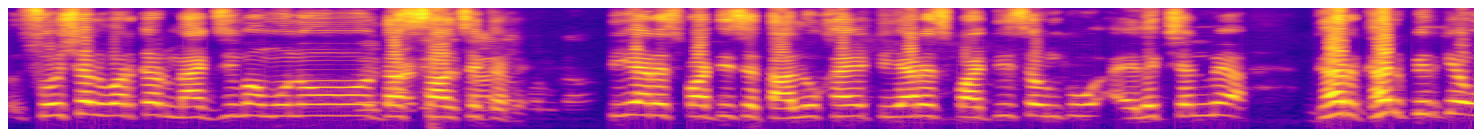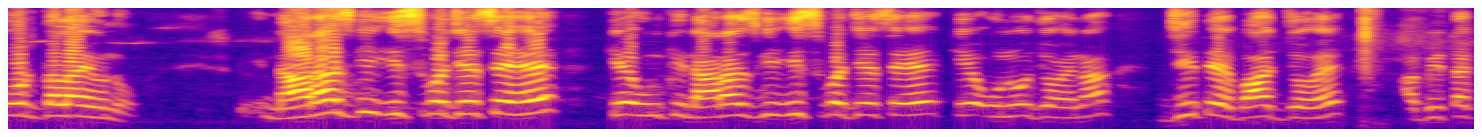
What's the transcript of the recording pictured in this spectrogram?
सोशल वर्कर मैक्सिमम उन्होंने दस साल से कर रहे? टीआरएस पार्टी से ताल्लुक है टीआरएस पार्टी से उनको इलेक्शन में घर घर फिर के वोट दलाए उन्होंने नाराज़गी इस वजह से है कि उनकी नाराज़गी इस वजह से है कि उन्होंने जो है ना जीते बाद जो है अभी तक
